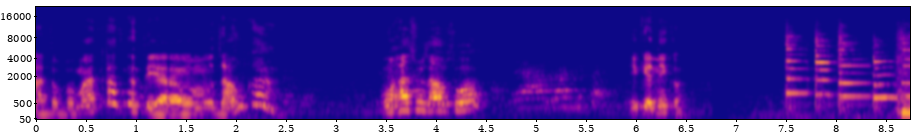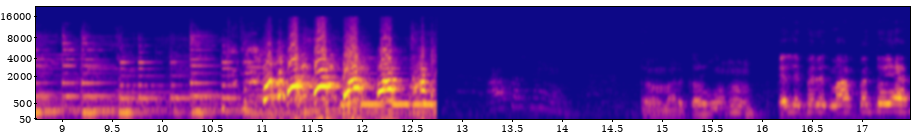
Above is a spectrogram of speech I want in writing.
હા તો માનતા જ નથી યાર હવે હું જાઉં કા હું હાસુ જાઉં છું? એ આ કે નહીં. મારે કરવું હું એટલે ફેરે માફ કરી દો યાર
